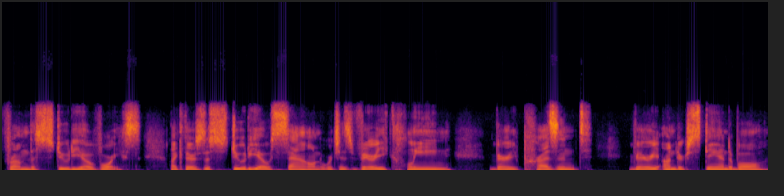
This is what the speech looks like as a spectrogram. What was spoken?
from the studio voice. Like there's a studio sound, which is very clean, very present, very understandable.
